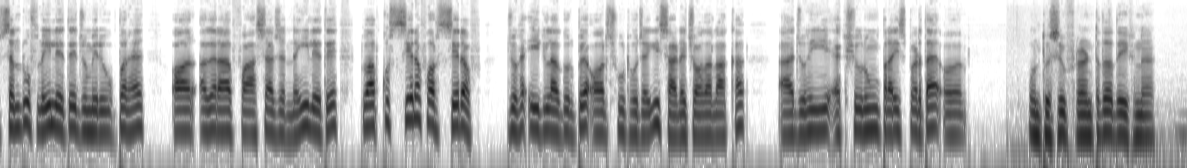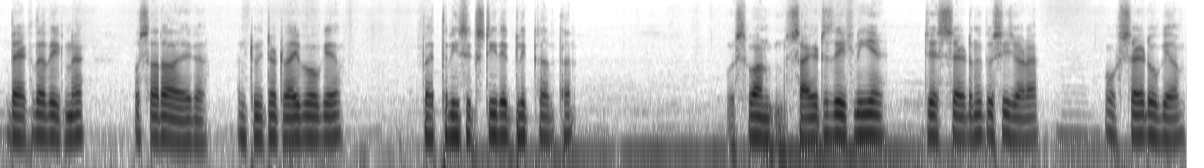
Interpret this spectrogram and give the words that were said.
सनरूफ नहीं लेते जो मेरे ऊपर है, और अगर आप फास्ट चार्जर नहीं लेते तो आपको सिर्फ़ और सिर्फ़ जो है एक लाख रुपये और छूट हो जाएगी, साढ़े चौदह लाख का। जो है ये एक्शोरूम प्राइस पड़ता है और उन तुम फ्रंट का देखना बैक का देखना वो सारा आएगा। ट्विटर ड्राइव हो गया। मैं थ्री सिक्सटी पर क्लिक करता। उस बाद साइड्स देखनी है। जिस साइड में तुम जाना उस साइड हो गया।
